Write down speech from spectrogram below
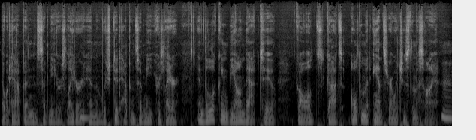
that would happen 70 years later, hmm. and which did happen 70 years later. And the looking beyond that to God's, God's ultimate answer, which is the Messiah, hmm.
